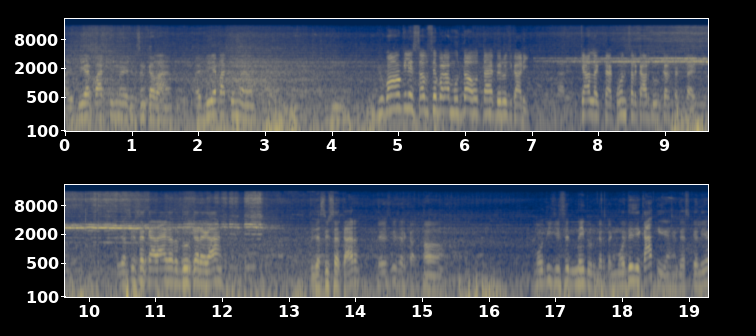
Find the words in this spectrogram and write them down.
अभी बी ए पार्ट टू में एडमिशन करवाए हैं। अभी बी ए पार्ट टू में है। युवाओं के लिए सबसे बड़ा मुद्दा होता है बेरोजगारी। क्या लगता है कौन सरकार दूर कर सकता है? तेजस्वी सरकार आएगा तो दूर करेगा। तेजस्वी सरकार। तेजस्वी सरकार। हाँ। मोदी जी से नहीं दूर कर सकते। मोदी जी क्या किए हैं देश के लिए।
